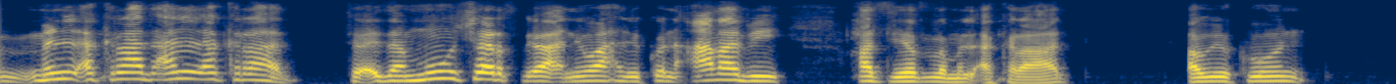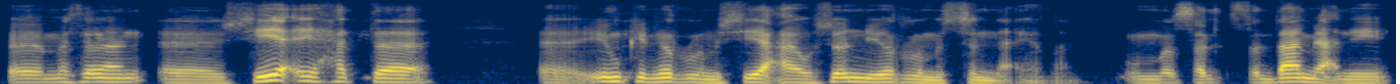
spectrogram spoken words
من الأكراد على الأكراد. فإذا مو شرط يعني واحد يكون عربي حتى يظلم الأكراد أو يكون آه، مثلا آه، شيعي حتى آه، يمكن يظلم الشيعة وسني يظلم السنة أيضا. صدام يعني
